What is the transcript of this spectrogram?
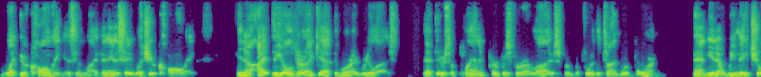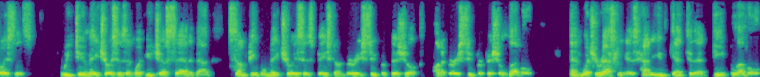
what your calling is in life, and I say, what's your calling? You know, I, the older I get, the more I realize that there's a plan and purpose for our lives from before the time we're born. And, you know, we make choices. We do make choices. And what you just said about some people make choices based on very superficial, on a very superficial level. And what you're asking is, how do you get to that deep level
